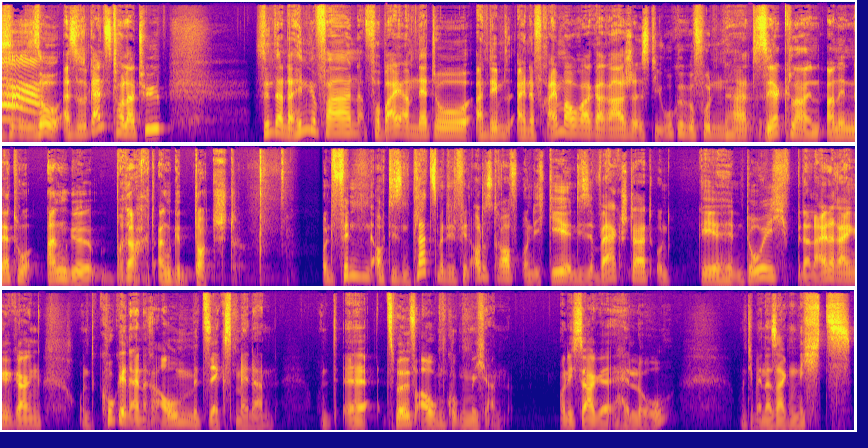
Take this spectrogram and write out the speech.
so, also so ganz toller Typ. Sind dann dahin gefahren, vorbei am Netto, an dem eine Freimaurergarage ist, die Uke gefunden hat, Sehr klein, an den Netto angebracht, angedodged. Und finden auch diesen Platz mit den vielen Autos drauf. Und ich gehe in diese Werkstatt und gehe hindurch, bin alleine reingegangen und gucke in einen Raum mit sechs Männern. Und äh, zwölf Augen gucken mich an. Und ich sage, hello. Und die Männer sagen nichts.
